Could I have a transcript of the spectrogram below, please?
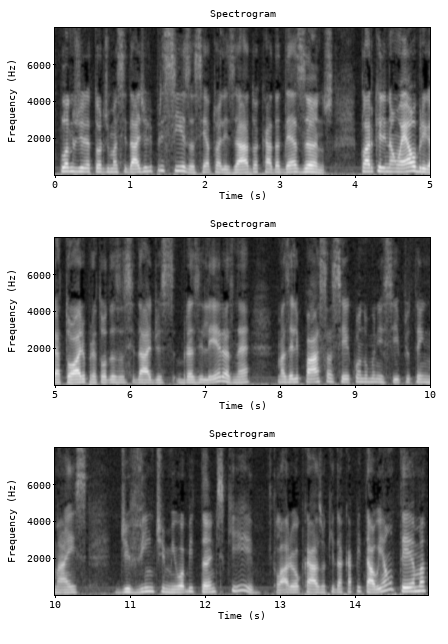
o plano diretor de uma cidade ele precisa ser atualizado a cada 10 anos. Claro que ele não é obrigatório para todas as cidades brasileiras, né? mas ele passa a ser quando o município tem mais de 20 mil habitantes, que, claro, é o caso aqui da capital. E é um tema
